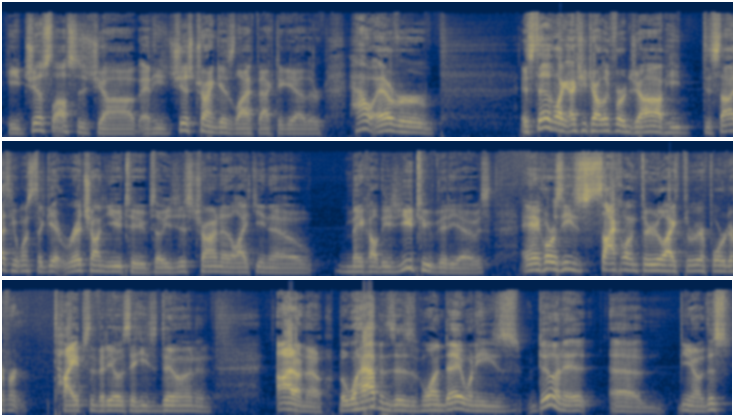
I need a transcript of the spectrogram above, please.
He just lost his job, and he's just trying to get his life back together. However instead of like actually trying to look for a job, he decides he wants to get rich on YouTube. So he's just trying to like you know make all these YouTube videos. And of course, he's cycling through like three or four different types of videos that he's doing. And I don't know. But what happens is one day when he's doing it, uh, you know, this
